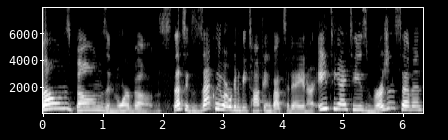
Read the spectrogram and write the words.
Bones, bones, and more bones. That's exactly what we're going to be talking about today in our ATI TEAS version 7,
